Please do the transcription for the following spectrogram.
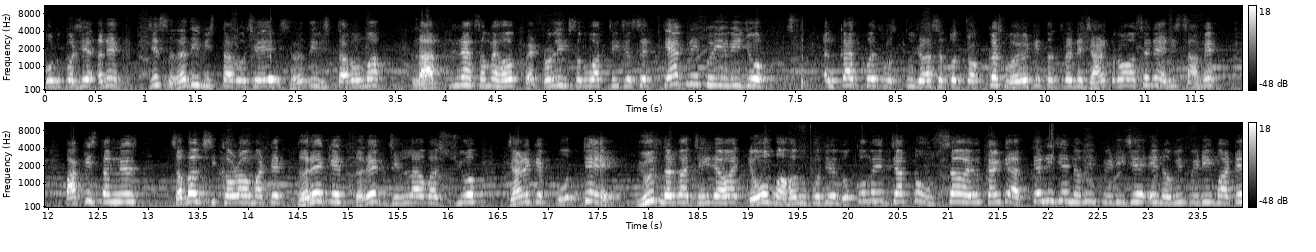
મોડ ઉપર છે અને જે સરહદી વિસ્તારો છે, એ સરહદી વિસ્તારોમાં રાત્રિના સમય હવે પેટ્રોલિંગ શરૂઆત થઈ જશે. ક્યાંક ને કોઈ એવી જો શંકાસ્પદ વસ્તુ જણાશે તો ચોક્કસ વહીવટી તંત્રને જાણ કરવામાં આવશે ને એની સામે પાકિસ્તાનને સબક શીખવવા માટે દરેકે દરેક જિલ્લાવાસીઓ જાણે કે પોતે યુદ્ધ લડવા જઈ રહ્યા હોય એવો માહોલ ઊભો થયો લોકોમાં એક જાતનો ઉત્સાહ આવ્યો, કારણ કે અત્યારની જે નવી પેઢી છે, એ નવી પેઢી માટે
